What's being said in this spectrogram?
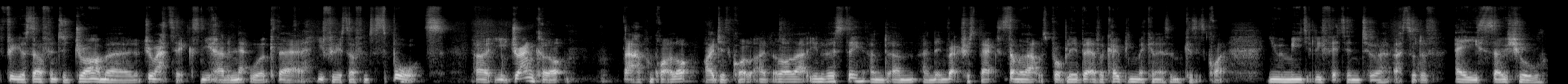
threw yourself into drama and dramatics and you had a network there. You threw yourself into sports. Uh, you drank a lot that happened quite a lot i did quite a lot of that at university and um, and in retrospect some of that was probably a bit of a coping mechanism because it's quite you immediately fit into a, a sort of a social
